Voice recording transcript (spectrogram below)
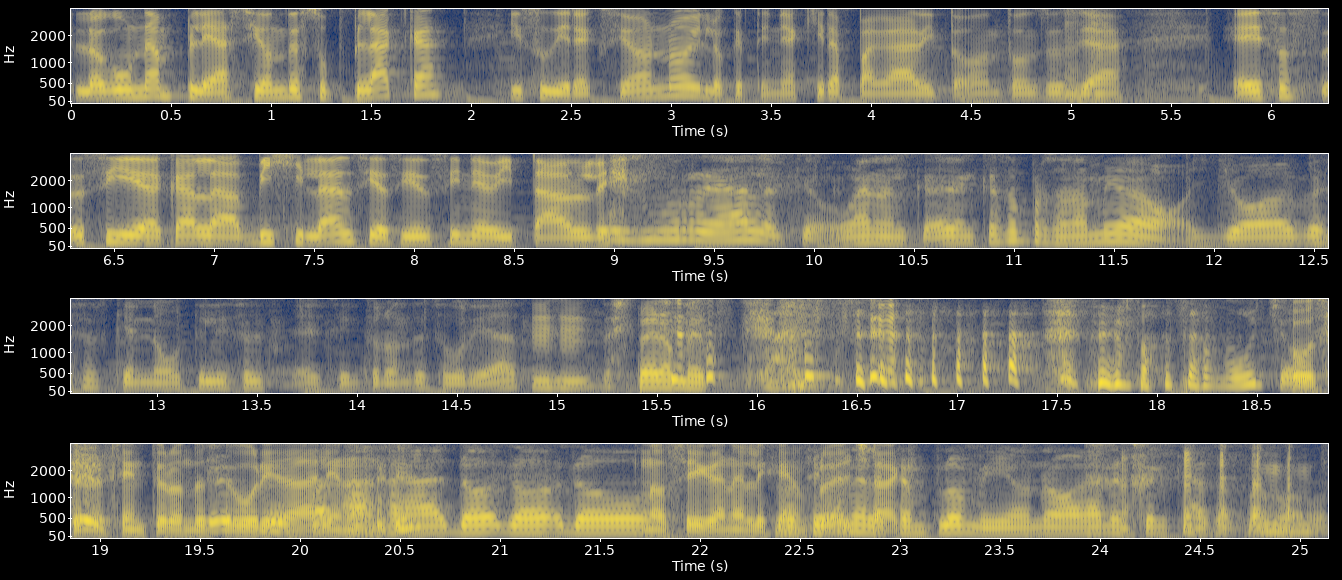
luego una ampliación de su placa y su dirección, ¿no? Y lo que tenía que ir a pagar y todo, entonces ya... Eso es- sí, acá la vigilancia sí es inevitable. Es muy real. Que, bueno, en, ca- en caso personal mío, yo hay veces que no utilizo el, el cinturón de seguridad. Pero me, me pasa mucho. Usen el cinturón de seguridad, alienantes. Ajá, no, no, no. No sigan el No ejemplo sigan del el Chuck. ejemplo mío, no hagan esto en casa, por favor.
